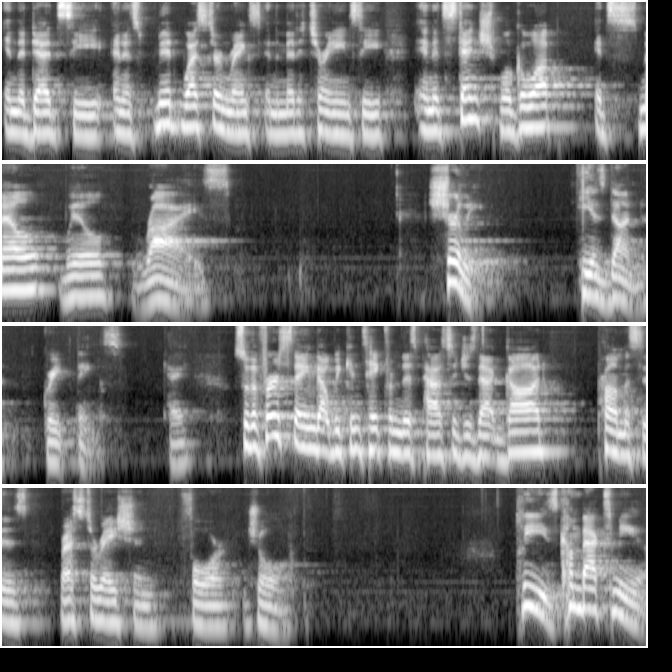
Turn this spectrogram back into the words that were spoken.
in the Dead Sea, and its midwestern ranks in the Mediterranean Sea, and its stench will go up, its smell will rise. Surely he has done great things. Okay? So, the first thing that we can take from this passage is that God promises restoration for Joel. Please come back to me.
